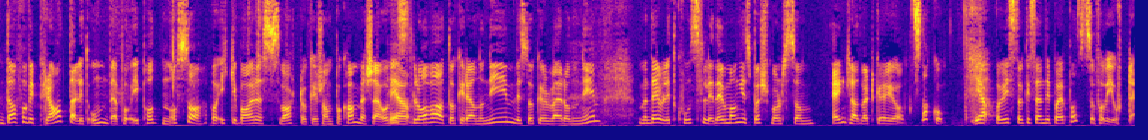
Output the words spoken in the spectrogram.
da får vi prata litt om det på, i poden også, og ikke bare svart dere sånn på kammerset. Og vi Ja. lover at dere er anonyme hvis dere vil være anonyme, men det er jo litt koselig. Det er jo mange spørsmål som egentlig hadde vært gøy å snakke om. ja. Og hvis dere sender dem på e-post, så får vi gjort det.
